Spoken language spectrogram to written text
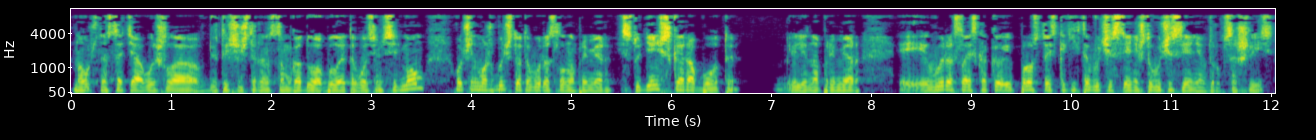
научная статья вышла в 2014 году, а было это в 1987, очень может быть, что это выросло, например, из студенческой работы, или, например, выросла из как... просто из каких-то вычислений, что вычисления вдруг сошлись.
